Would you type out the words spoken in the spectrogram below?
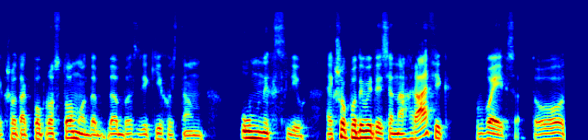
Якщо так по-простому, да, да без якихось там умних слів. А якщо подивитися на графік Вейвса, то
